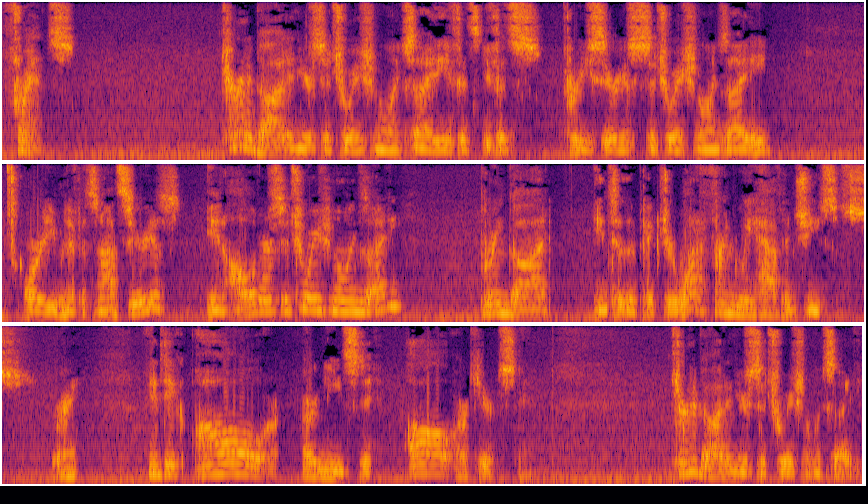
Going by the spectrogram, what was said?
Friends, turn to God in your situational anxiety if it's if it's pretty serious situational anxiety, or even if it's not serious. In all of our situational anxiety, bring God into the picture. What a friend we have in Jesus, right? We can take all our needs to Him, all our cares to Him. Turn to God in your situational anxiety,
